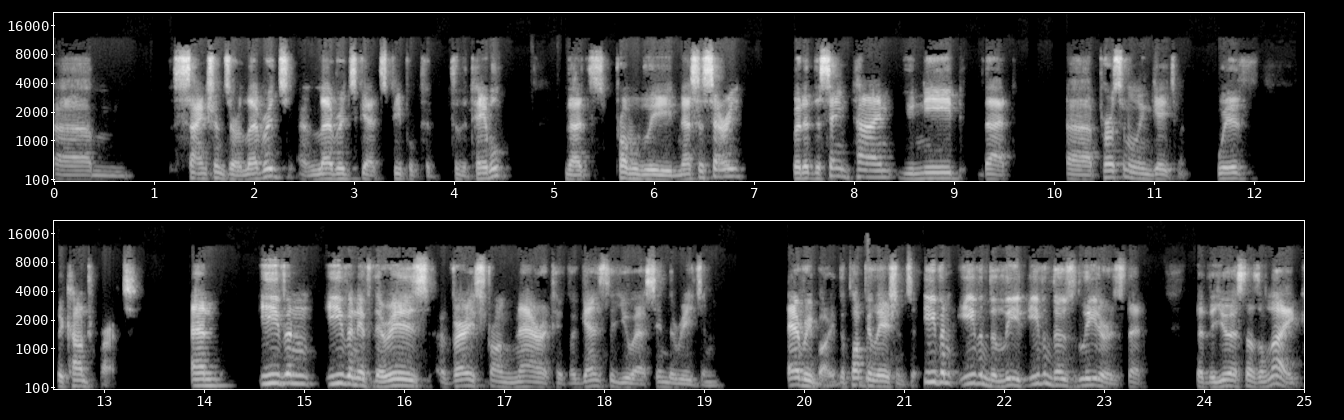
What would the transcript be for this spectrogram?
um, sanctions are leverage, and leverage gets people to, to the table. That's probably necessary. But at the same time, you need that uh, personal engagement with the counterparts. And even even if there is a very strong narrative against the US in the region, everybody, the populations, even even the lead, even those leaders that that the US doesn't like,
